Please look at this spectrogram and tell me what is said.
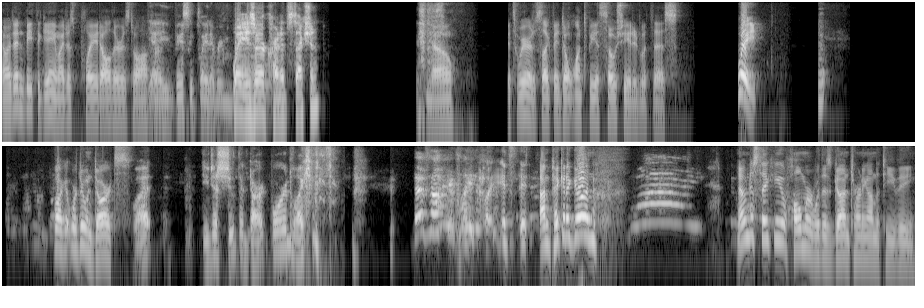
No, I didn't beat the game. I just played all there is to offer. yeah, you basically played every. Wait, is there a credits section? No. It's weird. It's like they don't want to be associated with this. Wait! Fuck it, we're doing darts. What? Do you just shoot the dartboard like? That's not how you play the It's it, I'm picking a gun. Why? Now I'm just thinking of Homer with his gun turning on the TV.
